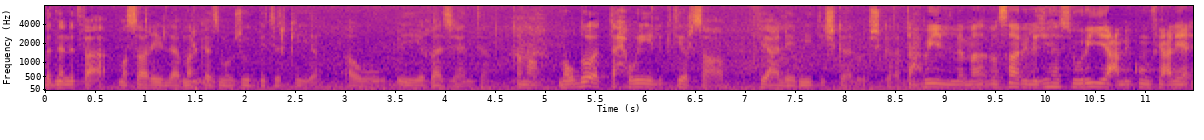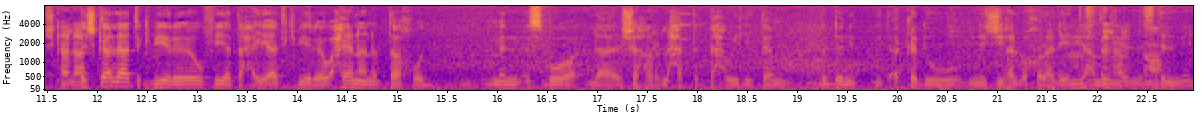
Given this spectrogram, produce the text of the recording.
بدنا ندفع مصاري لمركز موجود بتركيا أو بغازي عنتا تمام. موضوع التحويل كتير صعب في عليه 100 إشكال وإشكال. تحويل مصاري لجهة سورية عم بيكون في عليها إشكالات. إشكالات كبيرة وفيها تحقيقات كبيرة واحيانا بتاخذ من أسبوع لشهر لحتى التحويل يتم. بدهم يت- يتأكدوا من الجهة الأخرى اللي أنت عم تحاول تمام.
